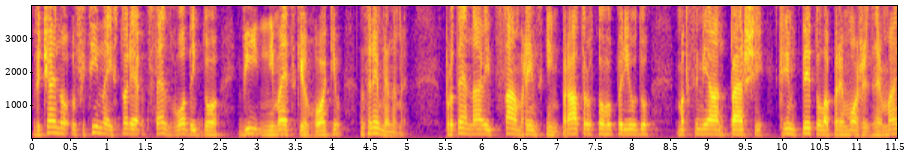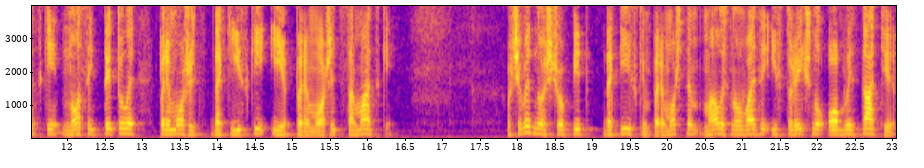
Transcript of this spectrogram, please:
Звичайно, офіційна історія все зводить до війн німецьких готів з римлянами. Проте навіть сам римський імператор того періоду, Максиміан І, крім титула переможець германський, носить титули переможець дакійський і переможець сарматський. Очевидно, що під дакійським переможцем малось на увазі історичну область Дакію,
